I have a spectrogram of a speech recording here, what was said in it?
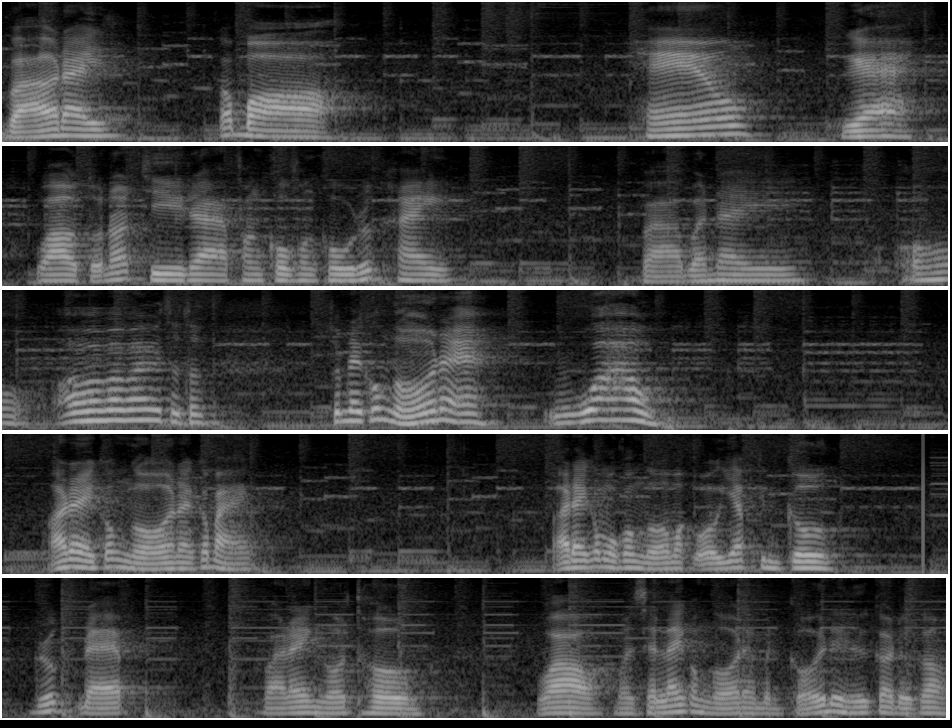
Và ở đây có bò, heo, gà. Wow, tụi nó chia ra phân khu phân khu rất hay. Và bên đây ô ô, từ từ. Trong đây có ngựa nè. Wow. Ở đây có ngựa nè các bạn. Ở đây có một con ngựa mặc bộ giáp kim cương. Rất đẹp và đây ngựa thường. Wow, mình sẽ lấy con ngựa này mình cưỡi đi thử coi được không?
